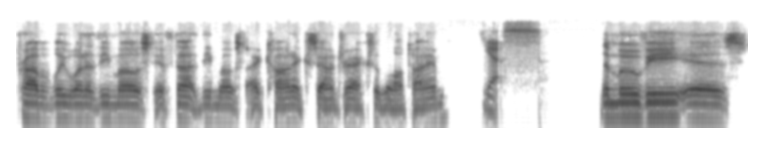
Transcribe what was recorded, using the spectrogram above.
probably one of the most, if not the most iconic soundtracks of all time. Yes. The movie is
